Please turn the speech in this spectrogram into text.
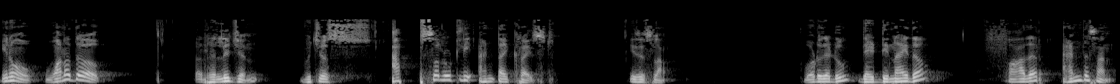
You know, one of the religion which is absolutely antichrist is Islam. What do they do? They deny the Father and the Son.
